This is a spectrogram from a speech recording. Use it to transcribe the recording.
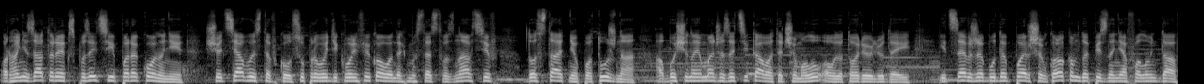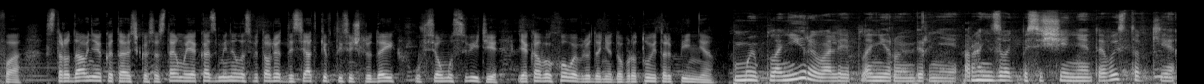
Організатори експозиції переконані, що ця виставка у супроводі кваліфікованих мистецтвознавців достатньо потужна, аби щонайменше зацікавити чималу аудиторію людей. І це вже буде першим кроком до пізнання Фалунь-Дафа, стародавньої китайської системи, яка змінила світогляд десятків тисяч людей у всьому світі, яка виховує в людині доброту і терпіння Мы планировали, планируем, вернее, организовать посещение этой выставки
